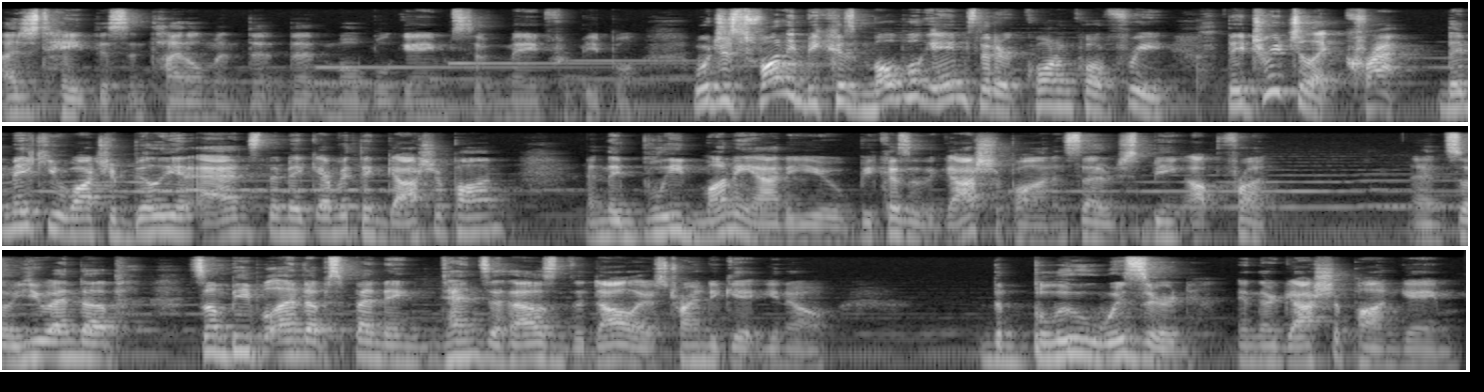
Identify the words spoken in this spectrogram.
I just hate this entitlement that, that mobile games have made for people. Which is funny because mobile games that are quote-unquote free, they treat you like crap. They make you watch a billion ads, they make everything gashapon, and they bleed money out of you because of the gashapon instead of just being upfront. And so you end up, some people end up spending tens of thousands of dollars trying to get, you know, the blue wizard in their Gashapon game.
